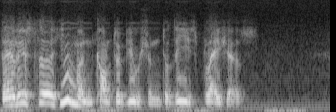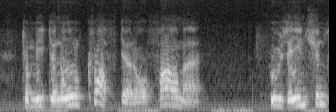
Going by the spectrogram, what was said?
there is the human contribution to these pleasures. To meet an old crofter or farmer whose ancient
